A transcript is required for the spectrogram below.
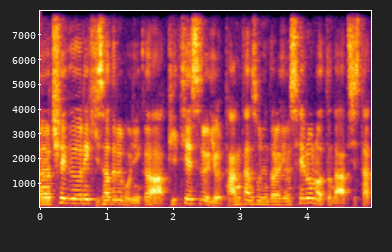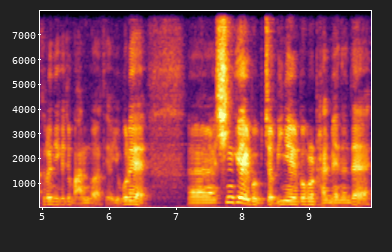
어, 최근의 기사들을 보니까 BTS를 이을 방탄소년단을 이을 새로운 어떤 아티스트 그런 얘기가 좀 많은 것 같아요. 이번에 어, 신규 앨범 있죠, 미니 앨범을 발매했는데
